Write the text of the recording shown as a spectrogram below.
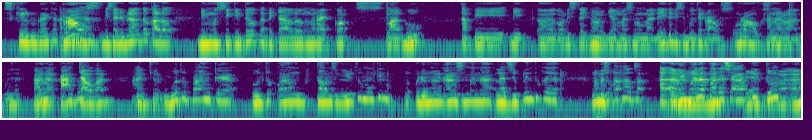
skill mereka tuh Raus bisa dibilang tuh kalau di musik itu ketika lo nge-record lagu tapi di eh, kalau di teknologi yang masih memadai itu disebutin raus. Oh, raus, Karena ya. lagu. Buset. Karena Karena kacau kan, hancur. gue tuh paham kayak untuk orang tahun segitu tuh mungkin dengerin aransemennya Led Zeppelin tuh kayak nggak masuk akal pak Eh, eh, gimana bener. pada saat Iya, itu Heeh.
